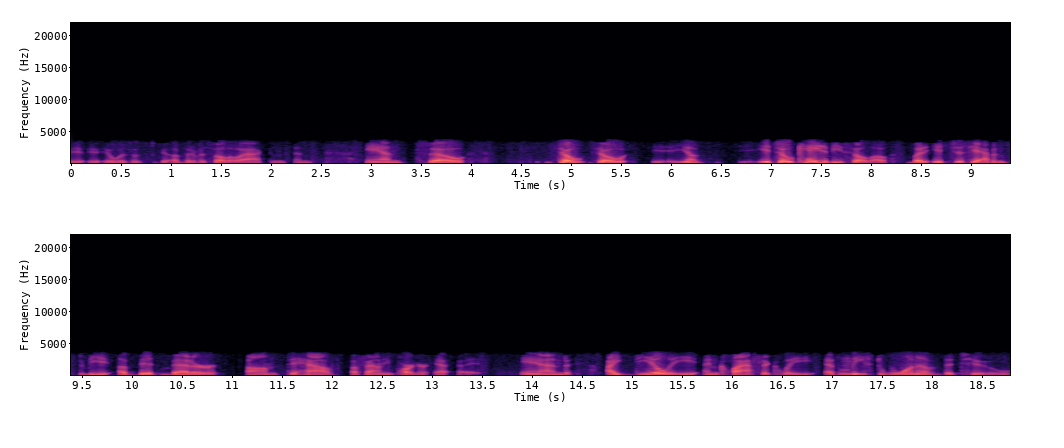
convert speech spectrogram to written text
it, it was a, a bit of a solo act, and and and so so so you know it's okay to be solo, but it just happens to be a bit better um, to have a founding partner. And ideally and classically, at least one of the two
